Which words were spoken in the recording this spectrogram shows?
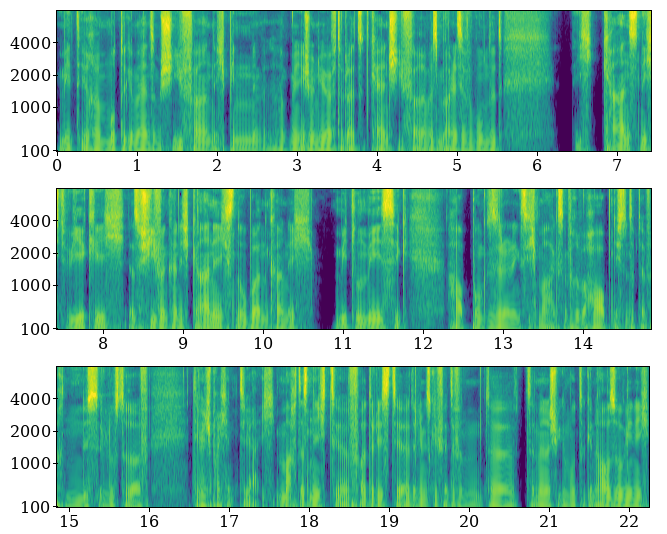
mit ihrer Mutter gemeinsam Skifahren. Ich bin, habe mir eh schon hier öfter Leute, kein Skifahrer, was immer alles sehr verwundert. Ich kann es nicht wirklich, also Skifahren kann ich gar nicht, Snowboarden kann ich mittelmäßig. Hauptpunkt ist allerdings, ich mag es einfach überhaupt nicht und habe einfach Nüsse Lust darauf. Dementsprechend, ja, ich mache das nicht. Vorteil ist, der, der Lebensgefährte von der, der meiner Schwiegermutter genauso wenig.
